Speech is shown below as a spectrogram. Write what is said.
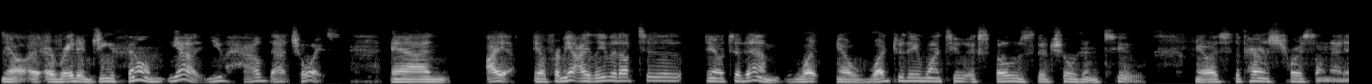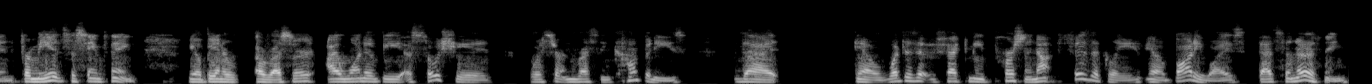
you know, a, a rated G film, yeah, you have that choice. And I you know, for me, I leave it up to you know to them what you know what do they want to expose their children to you know it's the parents choice on that end for me it's the same thing you know being a, a wrestler i want to be associated with certain wrestling companies that you know, what does it affect me personally? Not physically, you know, body wise, that's another thing.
